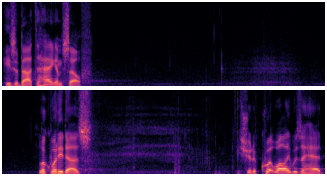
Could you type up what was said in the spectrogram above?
He's about to hang himself. Look what he does. He should have quit while he was ahead.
